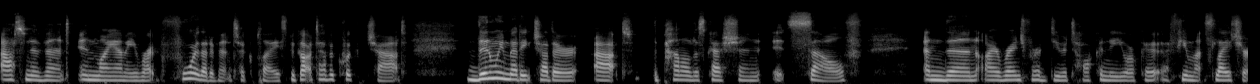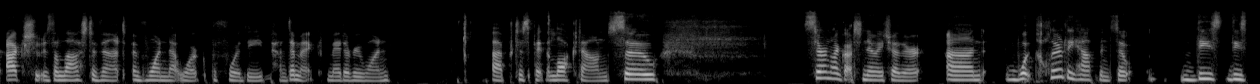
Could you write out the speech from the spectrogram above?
at an event in miami right before that event took place. We got to have a quick chat. Then we met each other at the panel discussion itself. And then i arranged for her to do a talk in new york a, a few months later. Actually it was the last event of one network before the pandemic made everyone uh, participate in the lockdown. So sarah and i got to know each other and what clearly happened so these these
